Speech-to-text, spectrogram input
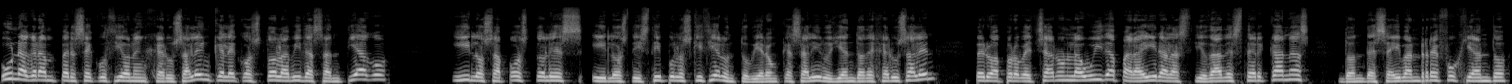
una gran persecución en Jerusalén que le costó la vida a Santiago, y los apóstoles y los discípulos que hicieron tuvieron que salir huyendo de Jerusalén, pero aprovecharon la huida para ir a las ciudades cercanas donde se iban refugiando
